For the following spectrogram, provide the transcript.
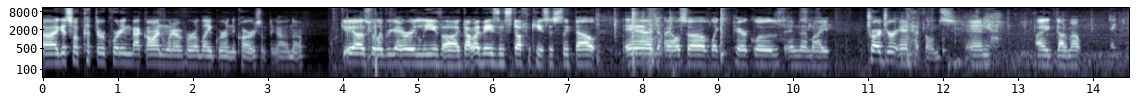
Uh, I guess I'll cut the recording back on whenever, like, we're in the car or something. I don't know. Okay, guys, so, like, we're getting ready to leave. Uh, I got my beys and stuff in case I sleep out. And I also have, like, a pair of clothes and then my charger and headphones. And Yeah. I got them out. Thank you.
